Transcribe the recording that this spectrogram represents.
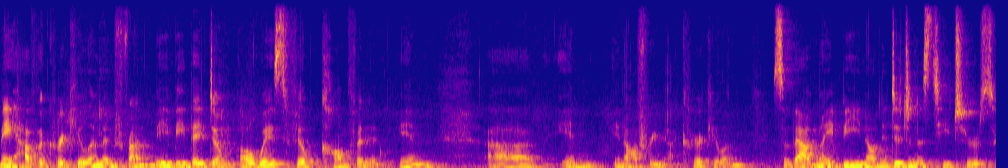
may have the curriculum in front, maybe they don't always feel confident in, uh, in, in offering that curriculum. So that might be non-Indigenous teachers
